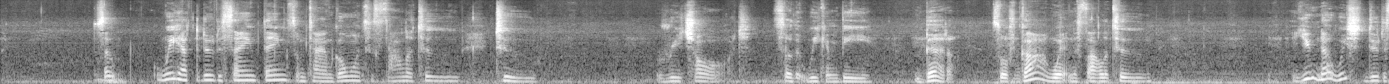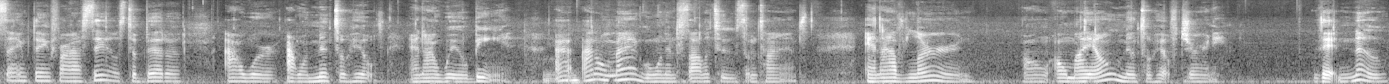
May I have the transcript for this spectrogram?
So we have to do the same thing sometime, go into solitude to recharge so that we can be better. So if God went into solitude, you know we should do the same thing for ourselves to better our our mental health and our well-being. I, mm-hmm. I don't mind going into solitude sometimes. And I've learned on, on my own mental health journey that no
